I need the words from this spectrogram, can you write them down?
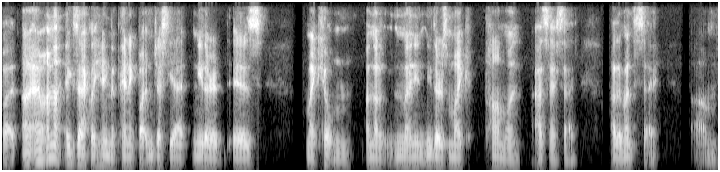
but I, am not exactly hitting the panic button just yet. Neither is Mike Hilton. I'm not, neither is Mike Tomlin, as I said, as I meant to say. Um,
